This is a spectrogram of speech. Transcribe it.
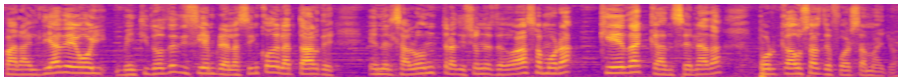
para el día de hoy, 22 de diciembre a las 5 de la tarde en el Salón Tradiciones de Dora Zamora, queda cancelada por causas de fuerza mayor.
